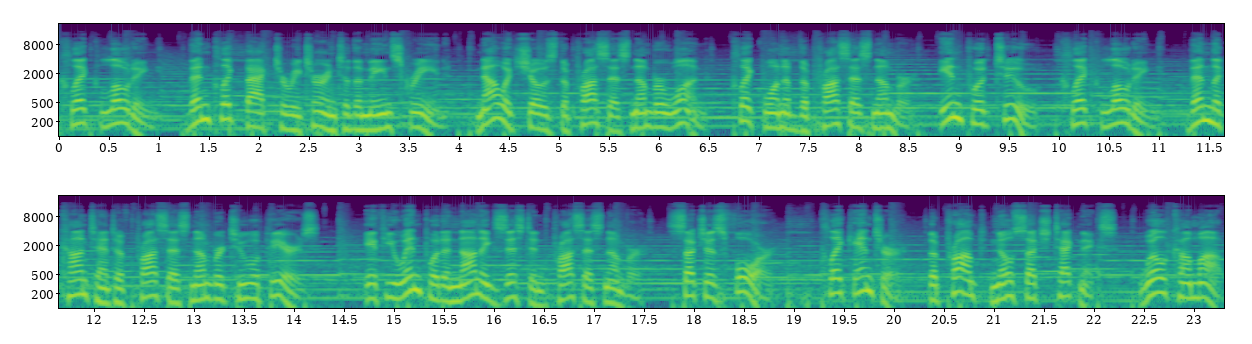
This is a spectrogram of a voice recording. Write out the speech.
Click loading, then click back to return to the main screen. Now it shows the process number 1. Click one of the process number. Input 2. Click loading. Then the content of process number 2 appears. If you input a non-existent process number, such as 4, click enter. The prompt no such techniques will come up.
